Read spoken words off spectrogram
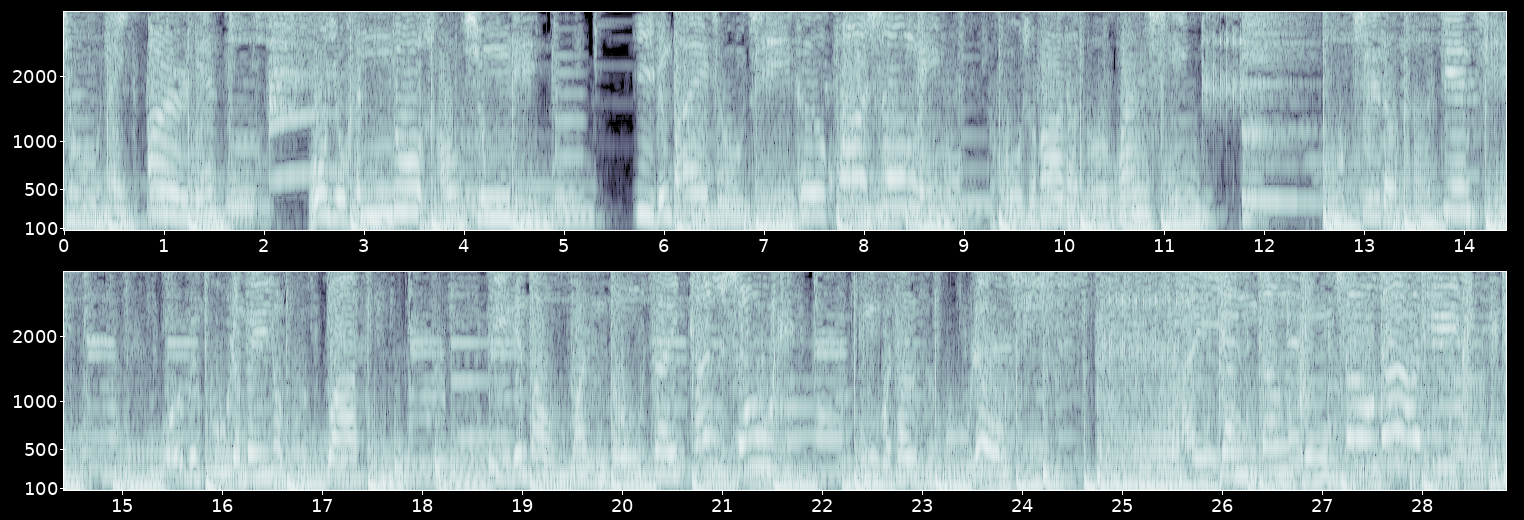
九那二年，我有很多好兄弟，一瓶白酒，几颗花生米，胡说八道多欢喜。不知道哪天起，我们突然没有了话题，一天到晚都在看手里，苹果三四五六七。太阳当空照大地，你低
